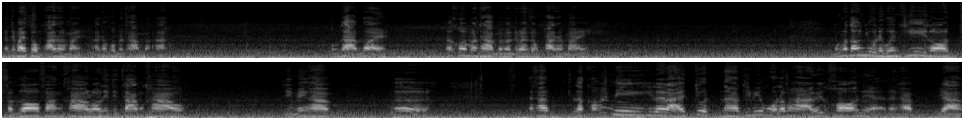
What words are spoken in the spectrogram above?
มันจะไปส่งพระทำไมอะถ้าคนมันทำอะอะผมถามหน่อยแล้วคนมันทำมันจะไปส่งพระทำไมมันก็ต้องอยู่ในพื้นที่รอรอฟังข่าวรอติดตามข่าวจริงไหมครับ เออ นะครับ แล้วก็ไม่มีหลาย ๆ จุดนะครับที่พี่โหระพาวิเคราะห์เนี่ยนะครับ อย่าง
